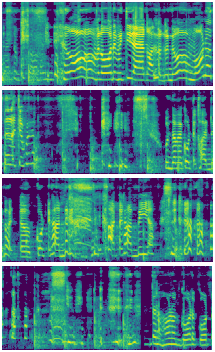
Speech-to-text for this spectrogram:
ਮੈਂ ਤਾਂ ਗੁੱਸਾ ਆਉਂਦਾ ਹੀ ਨਹੀਂ। ਉਹ ਬਲੋ ਦੇ ਵਿੱਚ ਹੀ ਆਇਆ ਗੱਲ ਲੱਗਣ ਦੋ। ਮੋਨ ਤੇਰਾ ਚੁੱਪ ਉਦਾਂ ਮੈਂ ਘੁੱਟ ਖਾਦ ਘੁੱਟ ਖਾਦ ਖੱਟ ਖਾਦੀ ਆ। ਇੱਧਰ ਹੁਣ ਗੋੜ ਕੋਟ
